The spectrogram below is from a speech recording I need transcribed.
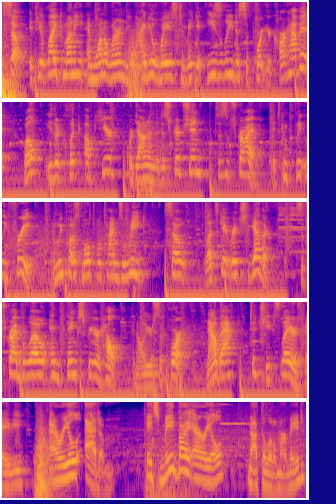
So if you like money and wanna learn the ideal ways to make it easily to support your car habit, well, either click up here or down in the description to subscribe. It's completely free, and we post multiple times a week, so let's get rich together. Subscribe below, and thanks for your help and all your support. Now back to Cheap Slayers, baby. Ariel Atom. It's made by Ariel, not the Little Mermaid,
